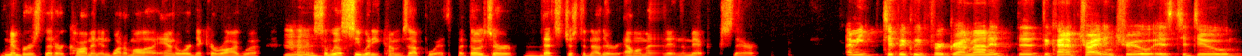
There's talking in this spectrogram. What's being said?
members that are common in Guatemala and or Nicaragua. Uh, Mhm. So we'll see what he comes up with, but those are, that's just another element in the mix there. I mean, typically for ground mounted, the, the kind of tried and true is to do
